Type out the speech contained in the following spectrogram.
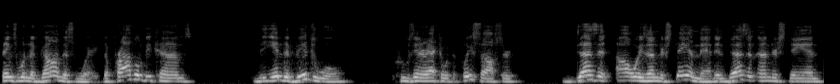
things wouldn't have gone this way. The problem becomes the individual who's interacting with the police officer doesn't always understand that and doesn't understand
